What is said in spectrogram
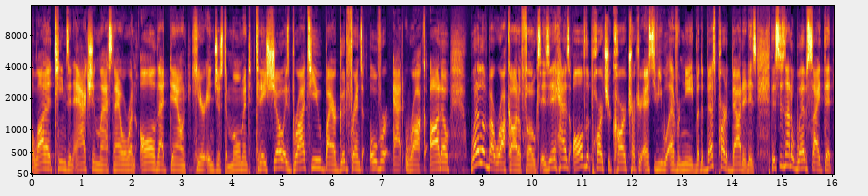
A lot of teams in action last night. We'll run all of that down here in just a moment. Today's show is brought to you by our good friends over at Rock Auto. What I love about Rock Auto, folks, is it has all of the parts your car, truck, or SUV will ever need. But the best part about it is this is not a website that,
